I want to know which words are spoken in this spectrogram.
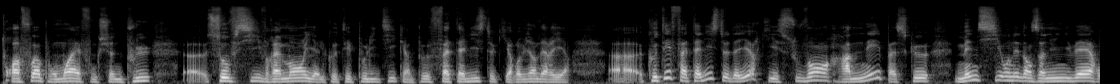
Trois fois, pour moi, elle fonctionne plus, euh, sauf si vraiment il y a le côté politique un peu fataliste qui revient derrière. Euh, côté fataliste d'ailleurs qui est souvent ramené parce que même si on est dans un univers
